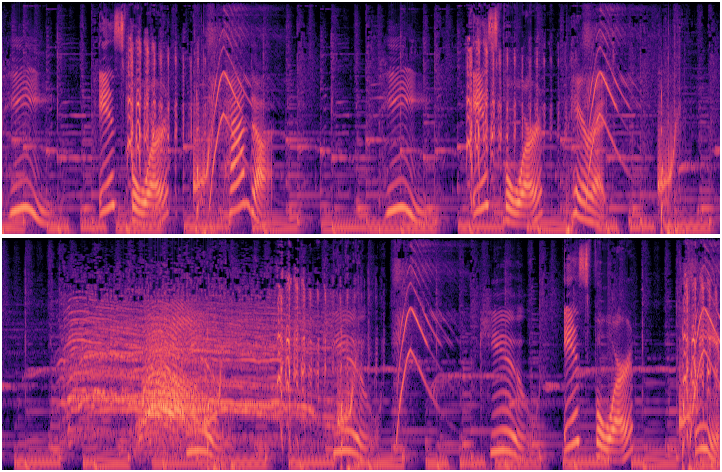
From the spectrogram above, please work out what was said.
P is for panda. P is for parrot. Wow! Q Q Q is for queen.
